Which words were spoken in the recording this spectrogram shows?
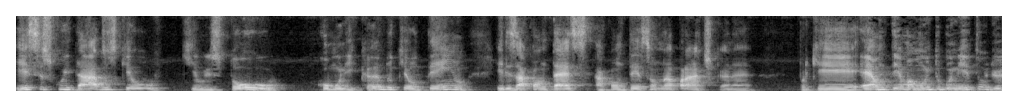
esses cuidados que eu, que eu estou comunicando que eu tenho, eles acontecem, aconteçam na prática, né? Porque é um tema muito bonito de,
